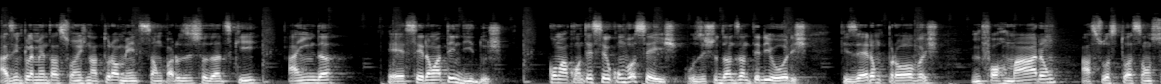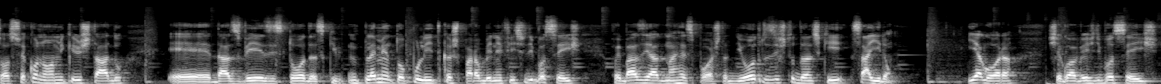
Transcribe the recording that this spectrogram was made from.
as implementações naturalmente são para os estudantes que ainda é, serão atendidos como aconteceu com vocês. Os estudantes anteriores fizeram provas, informaram a sua situação socioeconômica e o Estado, é, das vezes todas que implementou políticas para o benefício de vocês, foi baseado na resposta de outros estudantes que saíram. E agora chegou a vez de vocês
